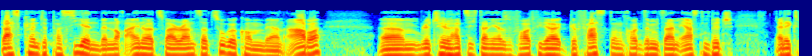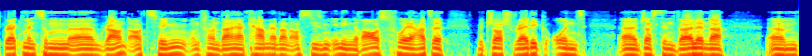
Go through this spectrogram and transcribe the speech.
Das könnte passieren, wenn noch ein oder zwei Runs dazugekommen wären. Aber ähm, Rich Hill hat sich dann ja sofort wieder gefasst und konnte mit seinem ersten Pitch Alex Bregman zum äh, Groundout zwingen und von daher kam er dann aus diesem Inning raus. Vorher hatte mit Josh Reddick und äh, Justin Verlander ähm,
